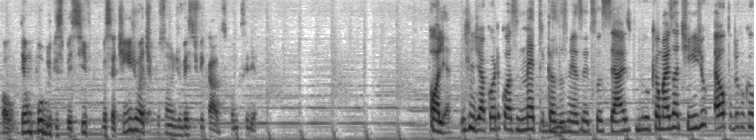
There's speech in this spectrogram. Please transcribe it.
Qual, tem um público específico que você atinge ou é, tipo, são diversificados? Como que seria? Olha, de acordo com as métricas das minhas redes sociais, o público que eu mais atinjo é o público que eu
